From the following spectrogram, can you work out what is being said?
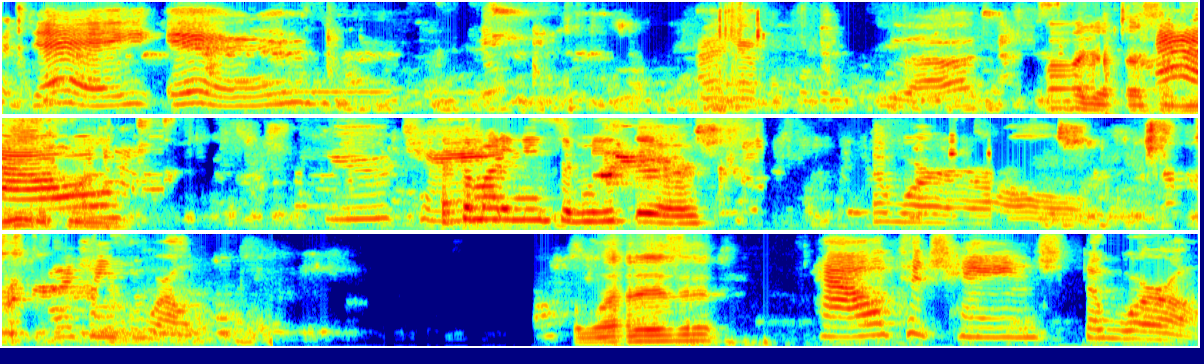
today is. I don't know if people can see that. I got some music How playing. To change Somebody needs to mute theirs. the world. How to change the world. What is it? How to change the world.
